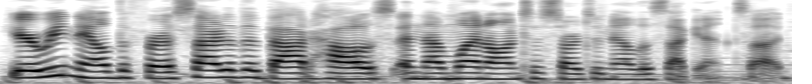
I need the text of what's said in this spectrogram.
Here we nailed the first side of the bat house and then went on to start to nail the second side.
